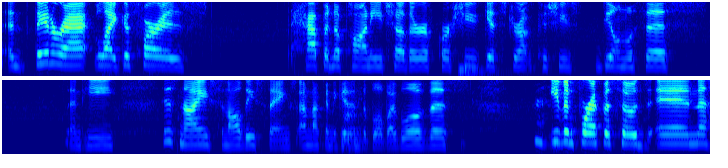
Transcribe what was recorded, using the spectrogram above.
and they interact like as far as happen upon each other. Of course, she gets drunk because she's dealing with this, and he is nice and all these things. I'm not gonna get into blow by blow of this. Even four episodes in,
